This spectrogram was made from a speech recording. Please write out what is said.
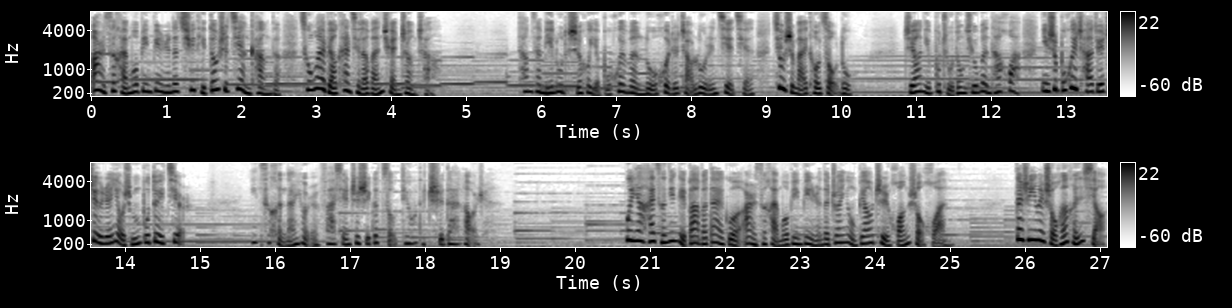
阿尔茨海默病病人的躯体都是健康的，从外表看起来完全正常。他们在迷路的时候也不会问路或者找路人借钱，就是埋头走路。只要你不主动去问他话，你是不会察觉这个人有什么不对劲儿，因此很难有人发现这是一个走丢的痴呆老人。”魏亚还曾经给爸爸带过阿尔茨海默病病人的专用标志黄手环，但是因为手环很小，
